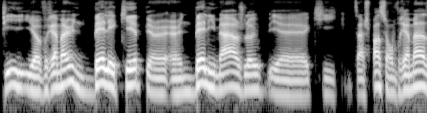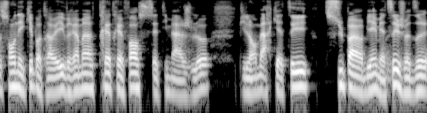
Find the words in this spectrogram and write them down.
Puis il y a vraiment une belle équipe, un- une belle image là, puis, euh, qui, je pense, qu'ils ont vraiment, son équipe a travaillé vraiment très très fort sur cette image-là, puis ils l'ont marketé super bien. Mais tu sais, je veux dire,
